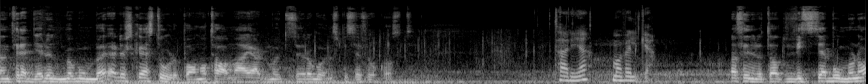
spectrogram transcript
en tredje runde med bomber, eller skal jeg stole på han og ta meg hjelm og utstyr og gå og spise frokost? Terje må velge. Jeg finner ut at Hvis jeg bommer nå,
